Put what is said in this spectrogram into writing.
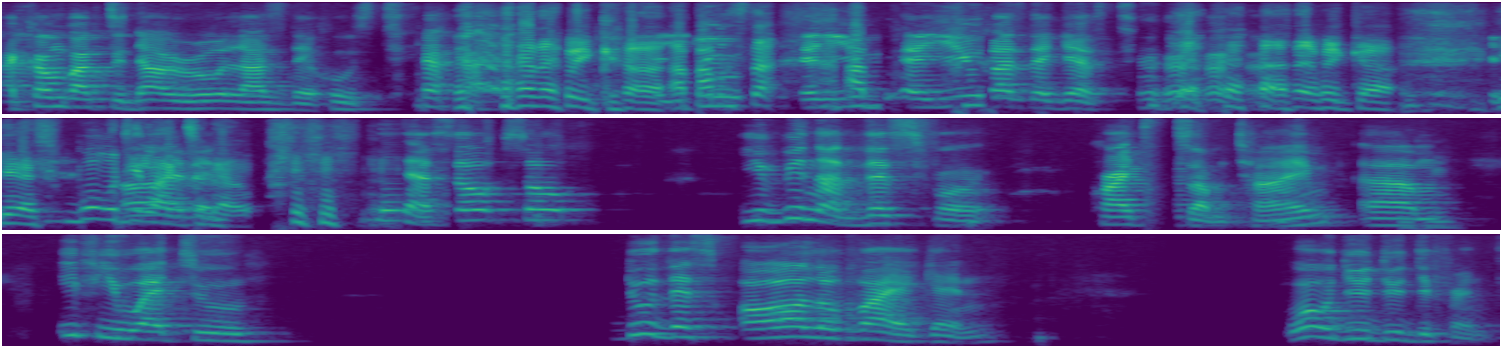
I come back to that role as the host. there we go. And you, that, and, you, and you, as the guest. there we go. Yes. What would you All like right, to know? yeah. So so you've been at this for quite some time. Um, mm-hmm. If you were to do this all over again, what would you do different?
